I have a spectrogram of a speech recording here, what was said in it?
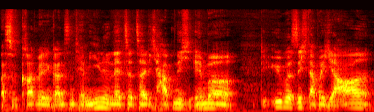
also gerade mit den ganzen Terminen in letzter Zeit, ich habe nicht immer die Übersicht, aber ja,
